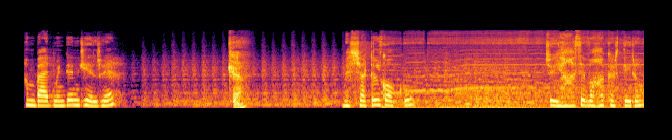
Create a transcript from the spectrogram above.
हम बैडमिंटन खेल रहे हैं। क्या? मैं शटल कॉक हूँ जो यहाँ से वहाँ करती रहूँ।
